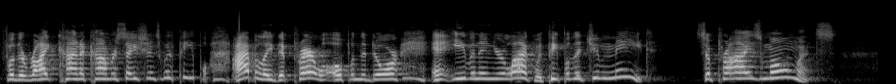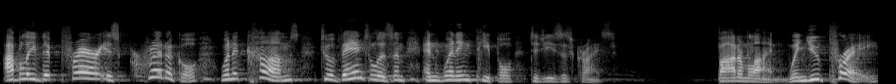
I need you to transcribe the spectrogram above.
for the right kind of conversations with people. I believe that prayer will open the door and even in your life with people that you meet. Surprise moments. I believe that prayer is critical when it comes to evangelism and winning people to Jesus Christ. Bottom line, when you pray,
